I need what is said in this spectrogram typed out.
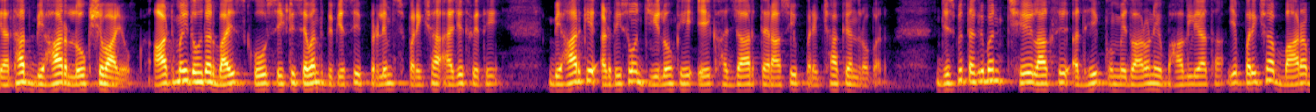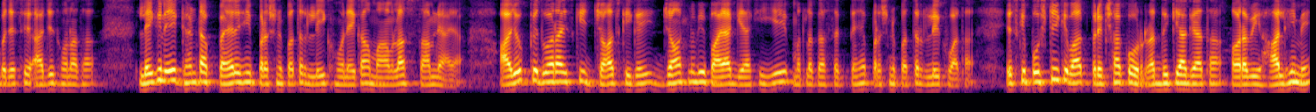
अर्थात बिहार लोक सेवा आयोग। आठ मई 2022 को सिक्सटी सेवन्थ बीपीएससी प्रीलिम्स परीक्षा आयोजित हुई थी। बिहार के अड़तीसों जिलों के एक हज़ार तिरासी परीक्षा केंद्रों पर जिसमें तकरीबन छः लाख से अधिक उम्मीदवारों ने भाग लिया था। ये परीक्षा 12 बजे से आयोजित होना था, लेकिन एक घंटा पहले ही प्रश्न पत्र लीक होने का मामला सामने आया। आयोग के द्वारा इसकी जाँच की गई। जाँच में भी पाया गया कि ये मतलब कह सकते हैं प्रश्न पत्र लीक हुआ था। इसकी पुष्टि के बाद परीक्षा को रद्द किया गया था और अभी हाल ही में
